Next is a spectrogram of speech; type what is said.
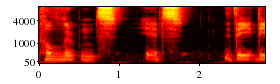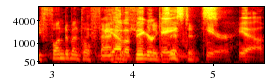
pollutants. It's the the fundamental fact we have of a bigger human existence here. Yeah.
